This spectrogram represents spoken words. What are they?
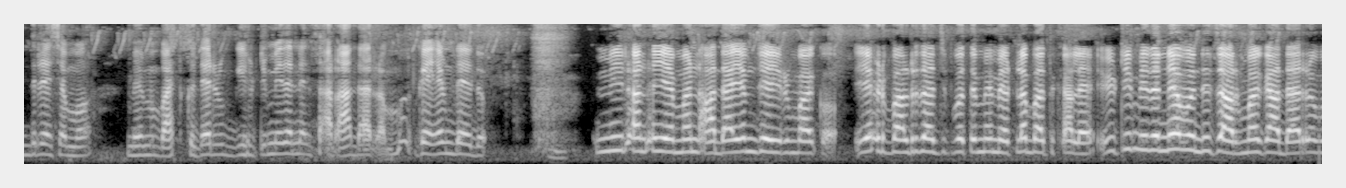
ఇంద్రేశము మేము బతుకుదేరు గిఫ్ట్ మీదనే సార్ ఆధారం మాకు ఏం లేదు. మీరన్నా ఏమన్నా ఆదాయం చేయరు మాకు. ఏడు బలరు చచ్చిపోతే మేము ఎట్లా బతకాలి? ఇటు మీదనే ఉంది సార్ మాకు ఆధారం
